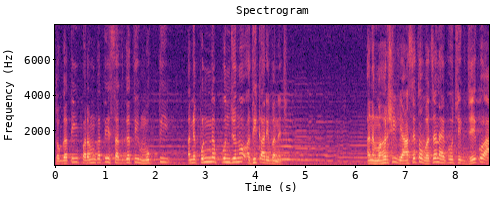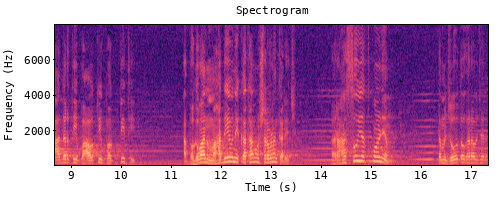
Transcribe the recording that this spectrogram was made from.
તો ગતિ પરમગતિ સદગતિ, મુક્તિ અને પુણ્ય પુંજનો અધિકારી બને છે. અને મહર્ષિ વ્યાસે તો વચન આપ્યું છે જે કોઈ આદરથી, ભાવથી, ભક્તિથી આ ભગવાન મહાદેવની કથાનું શ્રવણ કરે છે. રાસુયત પુણ્યમ. તમે જોવો તો ખરા જરા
